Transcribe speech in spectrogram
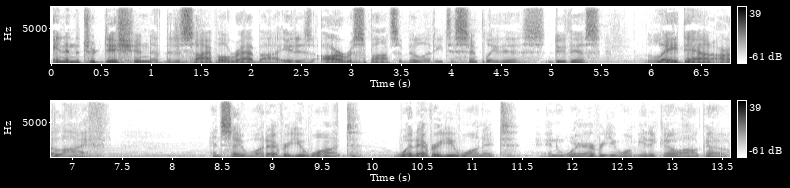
And in the tradition of the disciple rabbi, it is our responsibility to simply this, do this lay down our life and say, whatever you want, whenever you want it, and wherever you want me to go, I'll go.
